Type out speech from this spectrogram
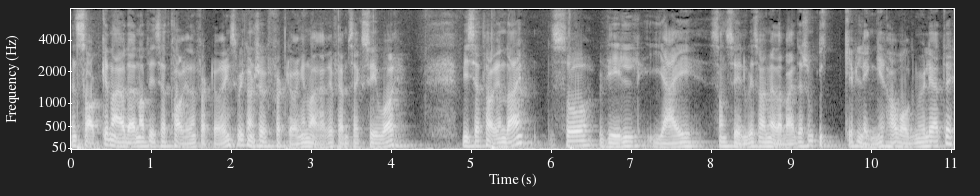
Men saken er jo den at hvis jeg tar inn en 40-åring, så vil kanskje 40-åringen være her i 5-6-7 år. Hvis jeg tar inn deg, så vil jeg sannsynligvis ha en medarbeider som ikke lenger har valgmuligheter.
